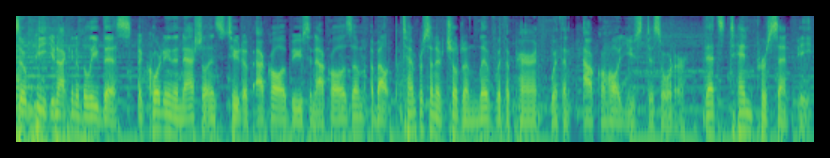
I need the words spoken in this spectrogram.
So, Pete, you're not going to believe this. According to the National Institute of Alcohol Abuse and Alcoholism, about 10% of children live with a parent with an alcohol use disorder. That's 10%, Pete.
